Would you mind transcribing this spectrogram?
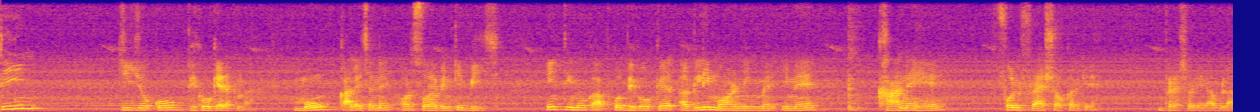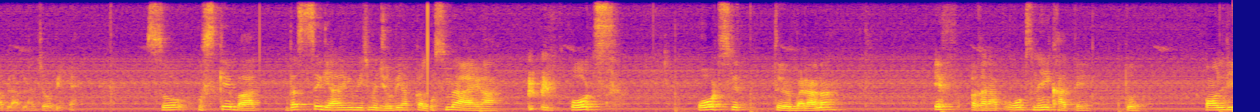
तीन चीज़ों को भिगो के रखना है। मूंग काले चने और सोयाबीन के बीज। इन तीनों को आपको भिगो कर अगली मॉर्निंग में इन्हें खाने हैं फुल फ्रेश होकर के। ब्रश वगैरह ब्ला बुला ब्ला जो भी है। सो so, उसके बाद 10 से 11 के बीच में जो भी आपका उसमें आएगा oats oats with banana if अगर आप ओट्स नहीं खाते तो only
